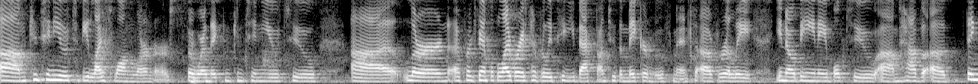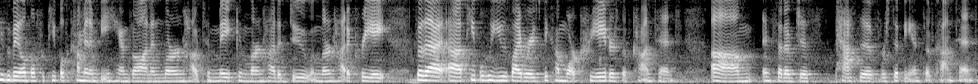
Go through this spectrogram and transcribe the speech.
um, continue to be lifelong learners. So where they can continue to uh, learn. Uh, for example, the libraries have really piggybacked onto the maker movement of really, you know, being able to um, have uh, things available for people to come in and be hands-on and learn how to make and learn how to do and learn how to create, so that uh, people who use libraries become more creators of content um, instead of just passive recipients of content,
